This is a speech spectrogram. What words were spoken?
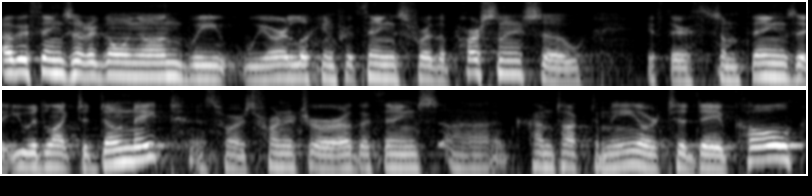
other things that are going on, we, we are looking for things for the parsonage. So if there's some things that you would like to donate, as far as furniture or other things, uh, come talk to me or to Dave Cole.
